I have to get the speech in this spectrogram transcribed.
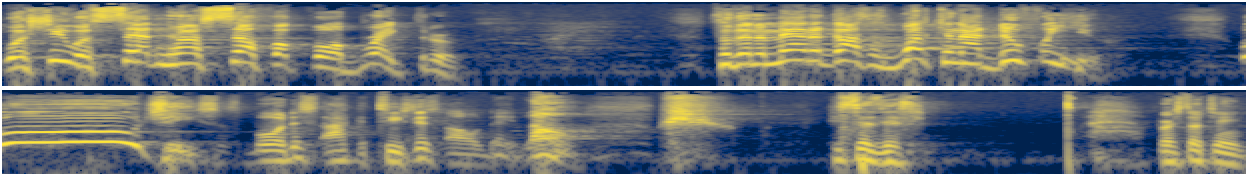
was she was setting herself up for a breakthrough. So then the man of God says, what can I do for you? Ooh, Jesus. Boy, this I could teach this all day long. Whew. He says this, verse 13.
